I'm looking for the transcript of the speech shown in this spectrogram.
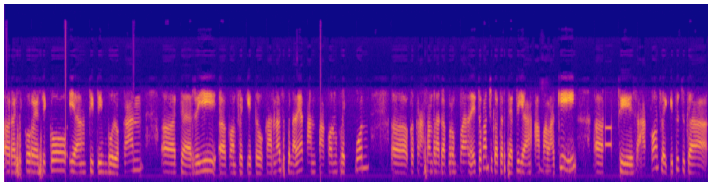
eh, resiko-resiko yang ditimbulkan uh, dari uh, konflik itu. Karena sebenarnya tanpa konflik pun kekerasan terhadap perempuan itu kan juga terjadi ya, apalagi uh, di saat konflik itu juga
